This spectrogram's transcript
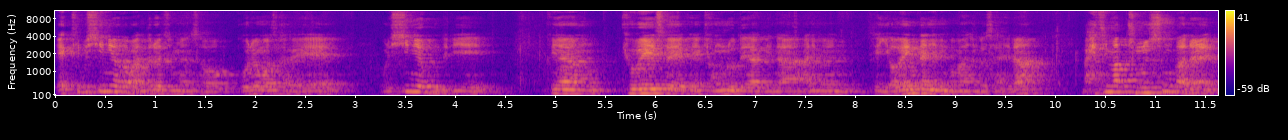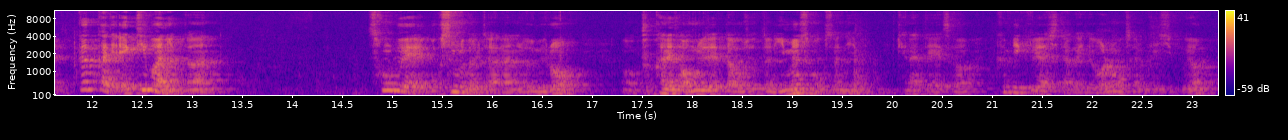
액티브 시니어가 만들어지면서 고령화 사회에 우리 시니어분들이 그냥 교회에서의 그냥 경로대학이나 아니면 여행 다니는 것만 하는 것이 아니라 마지막 죽는 순간을 끝까지 액티브하니까 성교에 목숨을 걸자라는 의미로 어, 북한에서 억류됐다 오셨던 이면수 목사님 캐나다에서 큰빛교회 하시다가 이제 원로 목사님 계시고요.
